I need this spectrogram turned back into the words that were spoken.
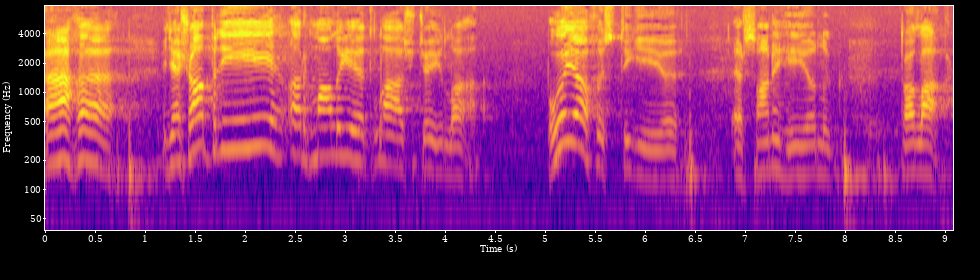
Ach, Je siop di ar maliad las je la. Ti gi er hir da la.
